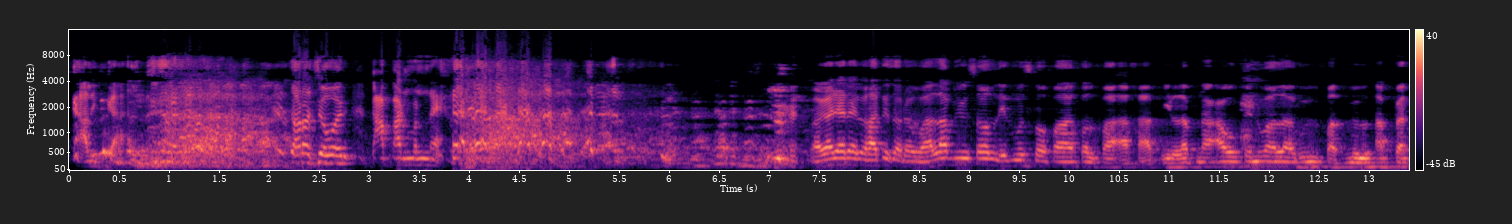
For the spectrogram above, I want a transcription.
sekali-kali. Cara Jawa kapan meneh. Makanya ada hati saudara walam yusol lil Mustafa khalfa ahad ilabna aufin walahul fadlul abad.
